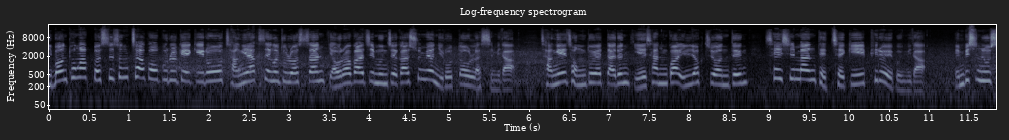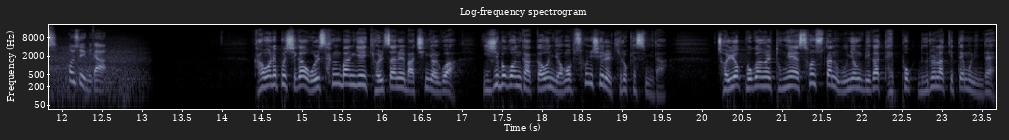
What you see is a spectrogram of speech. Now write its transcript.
이번 통학버스 승차 거부를 계기로 장애 학생을 둘러싼 여러 가지 문제가 수면 위로 떠올랐습니다. 장애 정도에 따른 예산과 인력 지원 등 세심한 대책이 필요해 보입니다. MBC 뉴스 허수입니다. 강원FC가 올 상반기 결산을 마친 결과 20억 원 가까운 영업 손실을 기록했습니다. 전력 보강을 통해 선수단 운영비가 대폭 늘어났기 때문인데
